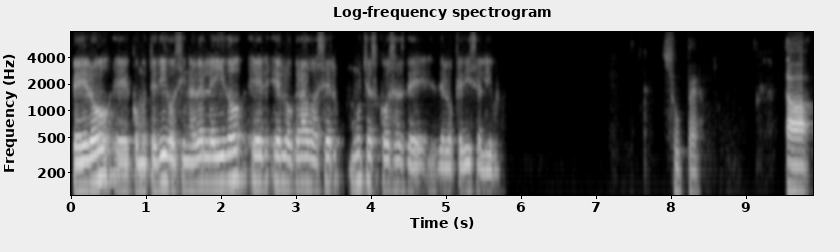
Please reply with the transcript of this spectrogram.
Pero, eh, como te digo, sin haber leído, he, logrado hacer muchas cosas de, lo que dice el libro. Súper. Ah,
